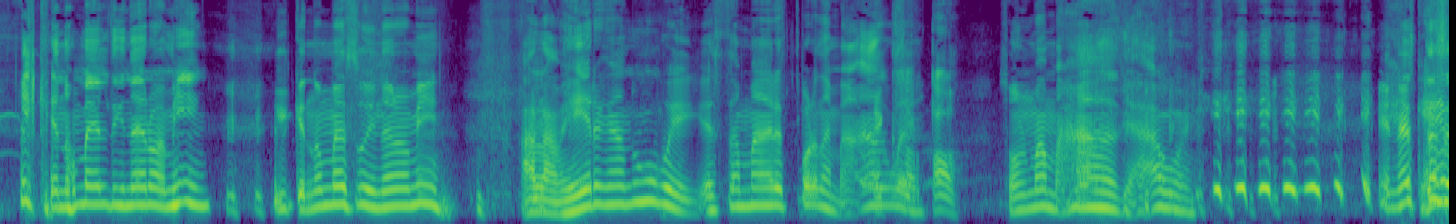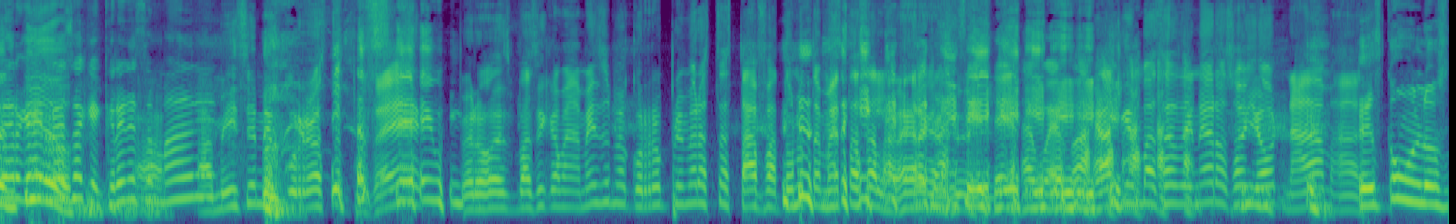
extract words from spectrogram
el que no me dé el dinero a mí, el que no me dé su dinero a mí, a la verga, no, güey. Esta madre es por demás, güey. Exhortó. Son mamadas ya, güey. En este ¿Qué verga es sentido, esa que creen esa A, madre? a mí se me ocurrió esta, pues, sé, eh, güey. pero es básicamente, a mí se me ocurrió primero esta estafa, tú no te metas a la verga. Sí, Si a huevo. alguien va a hacer dinero, soy yo, nada más. es como los,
